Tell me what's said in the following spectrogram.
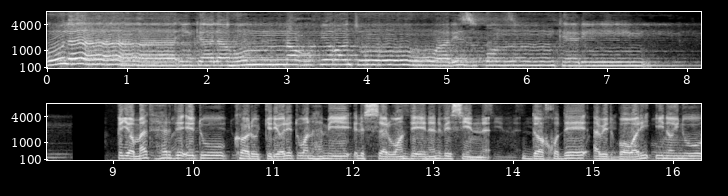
أولئك لهم مغفرة ورزق كريم. قیامت هر ده کارو کریارت وان همی لسروان ده اینن دا خود اوید باوری ایناینو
